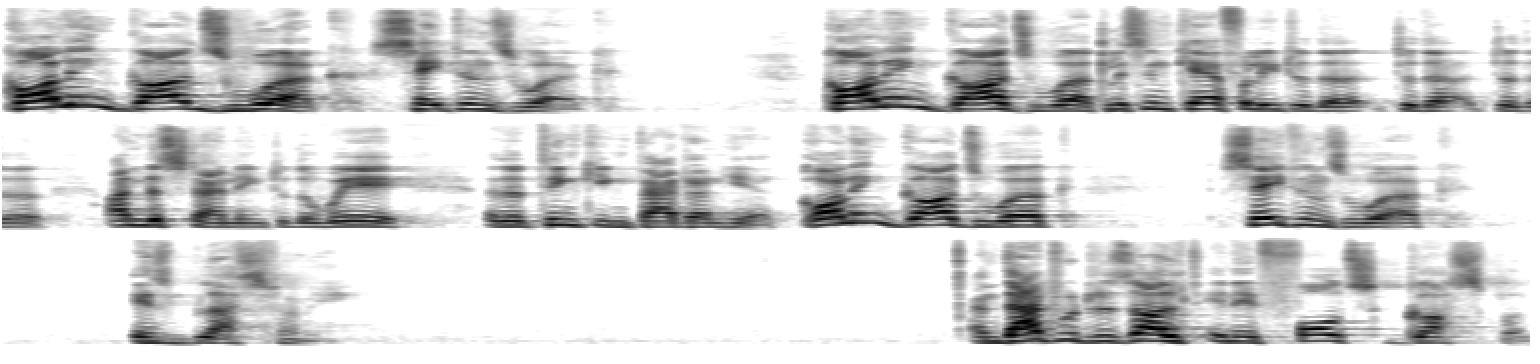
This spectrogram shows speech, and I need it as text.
Calling God's work Satan's work. Calling God's work, listen carefully to the, to the, to the understanding, to the way, the thinking pattern here. Calling God's work Satan's work is blasphemy. And that would result in a false gospel.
